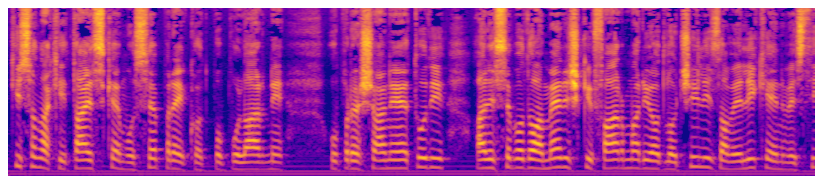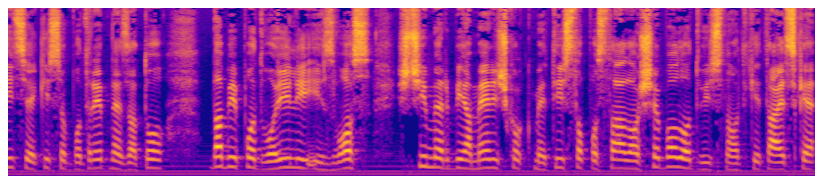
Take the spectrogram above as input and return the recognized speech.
ki so na kitajskem vse prej kot popularni. Vprašanje je tudi, ali se bodo ameriški farmari odločili za velike investicije, ki so potrebne za to, da bi podvojili izvoz, s čimer bi ameriško kmetijstvo postalo še bolj odvisno od Kitajske.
